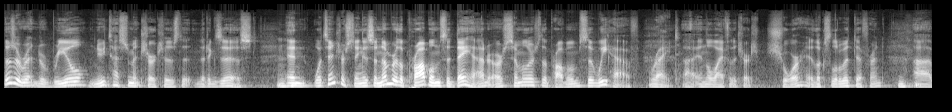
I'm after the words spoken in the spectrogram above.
those are written to real New Testament churches that, that exist. Mm-hmm. And what's interesting is a number of the problems that they had are similar to the problems that we have right. Uh, in the life of the church. Sure, it looks a little bit different, mm-hmm. uh,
